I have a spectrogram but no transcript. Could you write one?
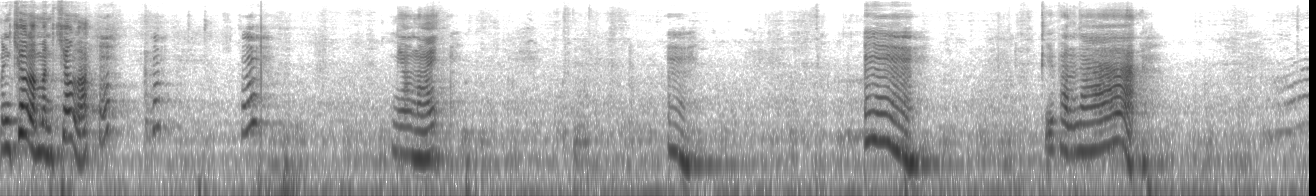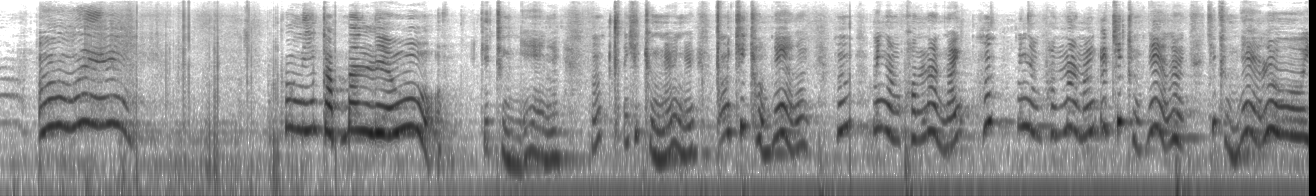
มันเขี้ยวเหรอ มันเขี้ยวเหรอแมวน้อย อืม อืม พี่พันล่าอืมพรุ่งนี้กลับบ้านเร็ว คิดถึงแน่เลยคิดถึงแน่เลยคิดถึงแน่เลยไม่นางพันล่าน้อยไม่นางพันล่าน้อยเอ้คิดถึงแน่เลย คิดถึงแน่เลย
